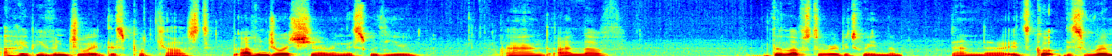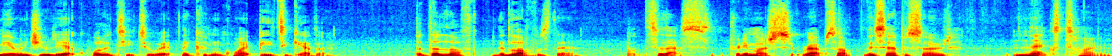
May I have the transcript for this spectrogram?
I hope you've enjoyed this podcast. I've enjoyed sharing this with you, and I love the love story between them. And uh, it's got this Romeo and Juliet quality to it. They couldn't quite be together, but the love, the love was there. So that's pretty much wraps up this episode. Next time,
